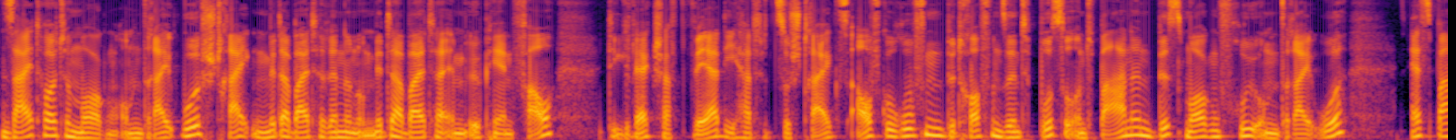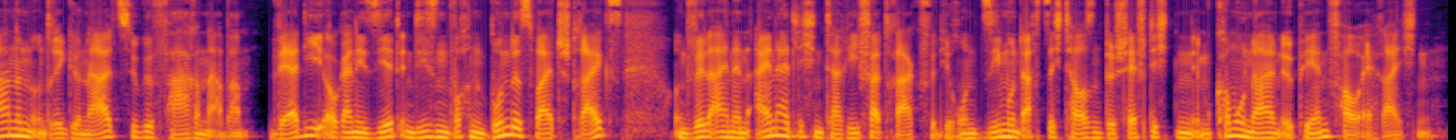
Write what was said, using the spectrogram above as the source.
Seit heute Morgen um drei Uhr streiken Mitarbeiterinnen und Mitarbeiter im ÖPNV. Die Gewerkschaft Verdi hatte zu Streiks aufgerufen. Betroffen sind Busse und Bahnen bis morgen früh um drei Uhr. S-Bahnen und Regionalzüge fahren aber. Verdi organisiert in diesen Wochen bundesweit Streiks und will einen einheitlichen Tarifvertrag für die rund 87.000 Beschäftigten im kommunalen ÖPNV erreichen.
